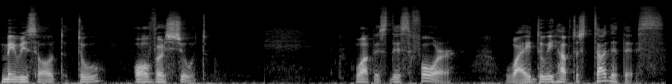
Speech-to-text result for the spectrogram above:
may result to overshoot. What is this for? Why do we have to study this?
